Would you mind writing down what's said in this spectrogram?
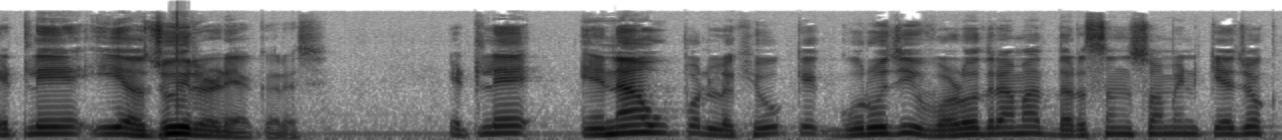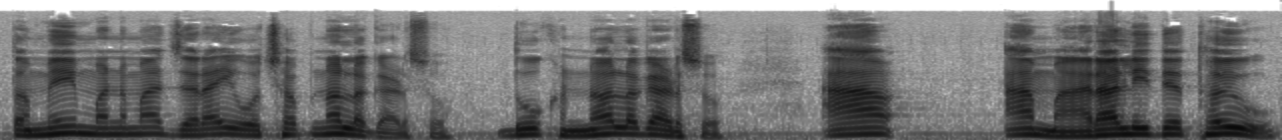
એટલે એ હજુય રડ્યા કરે છે. એટલે એના ઉપર લખ્યું કે, ગુરુજી, વડોદરામાં દર્શન સ્વામીને કહેજો તમે મનમાં જરાય ઓછપ ન લગાડશો, દુઃખ ન લગાડશો. આ આ મારા લીધે થયું.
